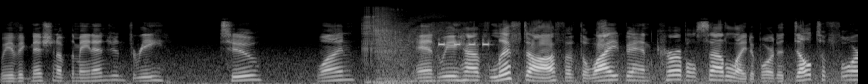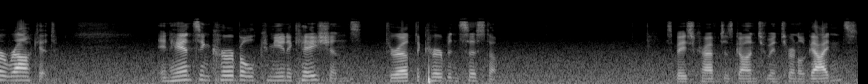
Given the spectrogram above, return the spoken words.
We have ignition of the main engine. Three, two, one. And we have liftoff of the wideband Kerbal satellite aboard a Delta IV rocket, enhancing Kerbal communications throughout the Kerbin system. Spacecraft has gone to internal guidance.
